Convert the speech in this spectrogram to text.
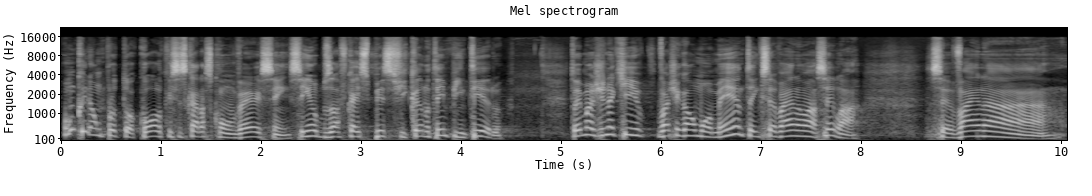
Vamos criar um protocolo que esses caras conversem, sem eu precisar ficar especificando o tempo inteiro? Então imagina que vai chegar um momento em que você vai sei lá, você vai na,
